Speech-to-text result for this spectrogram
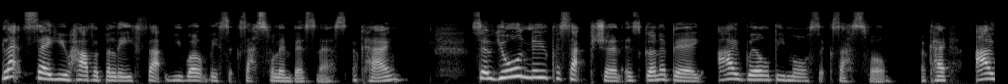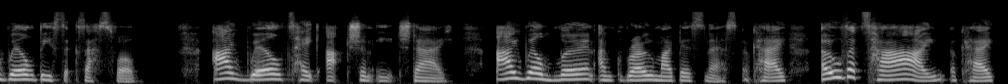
let's say you have a belief that you won't be successful in business. Okay. So your new perception is going to be I will be more successful. Okay. I will be successful. I will take action each day. I will learn and grow my business. Okay. Over time, okay,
